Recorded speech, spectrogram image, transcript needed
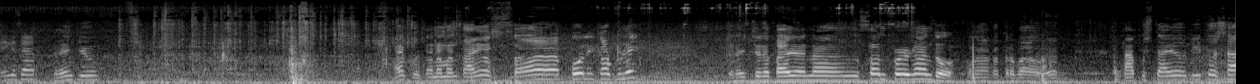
Thank you sir. Thank you. Ay, punta naman tayo sa polycarbonate. Diretso na tayo ng San Fernando, mga katrabaho. Yan. Tapos tayo dito sa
